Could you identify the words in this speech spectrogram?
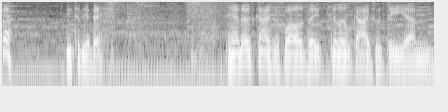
Into the abyss. Yeah, those guys as well, the, the little guys with the um,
